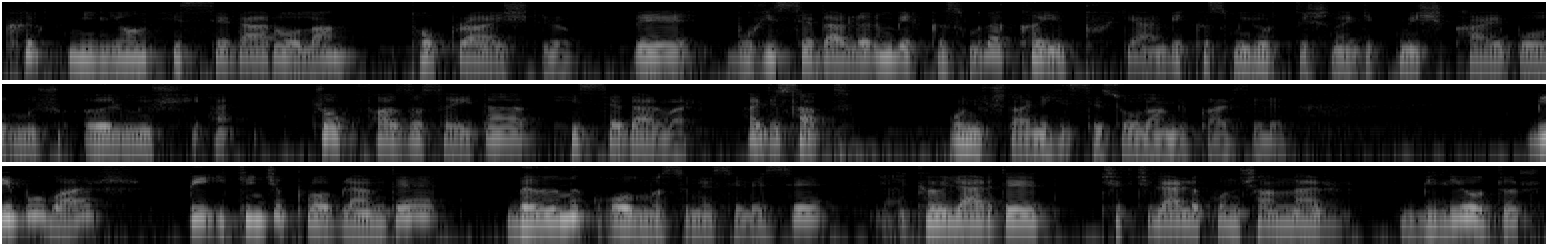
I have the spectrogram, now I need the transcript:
40 milyon hissedarı olan toprağa işliyor. Ve bu hissedarların bir kısmı da kayıp. Yani bir kısmı yurt dışına gitmiş, kaybolmuş, ölmüş. Yani çok fazla sayıda hissedar var. Hadi sat. 13 tane hissesi olan bir parseli. Bir bu var. Bir ikinci problem de dağınık olması meselesi. Yani köylerde çiftçilerle konuşanlar biliyordur.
